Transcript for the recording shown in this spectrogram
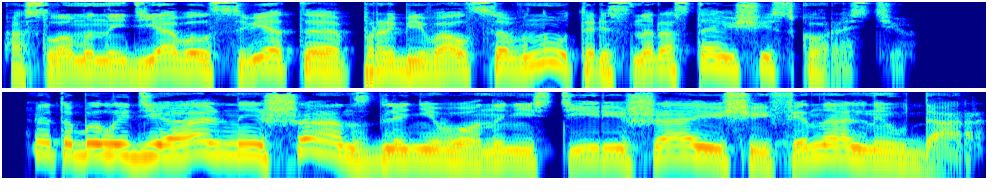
а сломанный дьявол света пробивался внутрь с нарастающей скоростью. Это был идеальный шанс для него нанести решающий финальный удар.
